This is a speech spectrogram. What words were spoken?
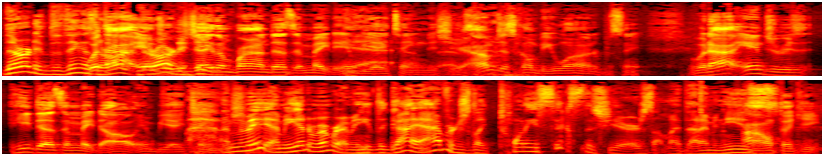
They're already the thing is they're, Without they're injuries. Jaylen Brown doesn't make the NBA Yeah, team this year. I'm just going to be 100. percent Without injuries, he doesn't make the All NBA team. I mean, year. I mean, you got to remember. I mean, he, the guy averaged like 26 this year or something like that. I mean, he's. I don't think he.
